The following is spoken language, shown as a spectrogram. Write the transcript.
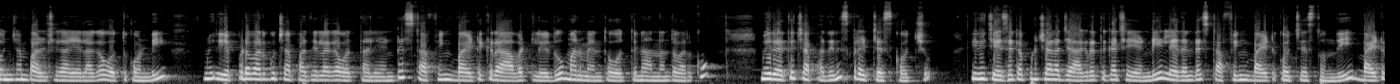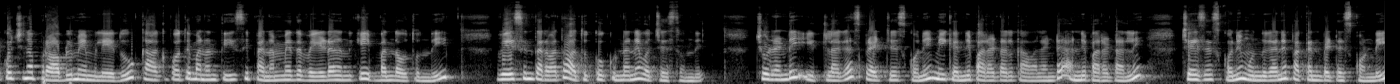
కొంచెం పలుచగా అయ్యేలాగా ఒత్తుకోండి. మీరు ఎప్పటి వరకు చపాతీలాగా ఒత్తాలి అంటే స్టఫింగ్ బయటకు రావట్లేదు. మనం ఎంత ఒత్తిన అన్నంత వరకు మీరైతే చపాతీని స్ప్రెడ్ చేసుకోవచ్చు. ఇది చేసేటప్పుడు చాలా జాగ్రత్తగా చేయండి. లేదంటే స్టఫింగ్ బయటకు వచ్చేస్తుంది. బయటకు వచ్చిన ప్రాబ్లం ఏమి లేదు. కాకపోతే మనం తీసి పెనం మీద వేయడానికి ఇబ్బంది అవుతుంది. వేసిన తర్వాత అతుక్కోకుండానే వచ్చేస్తుంది. చూడండి ఇట్లాగా స్ప్రెడ్ చేసుకొని మీకు ఎన్ని పరాటాలు కావాలంటే అన్ని పరాటాలని చేసేసుకొని ముందుగానే పక్కన పెట్టేసుకోండి.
